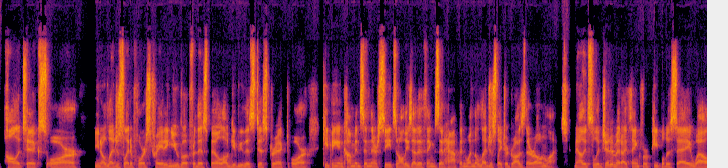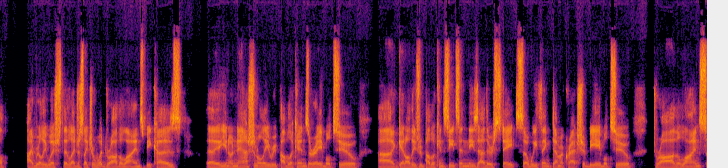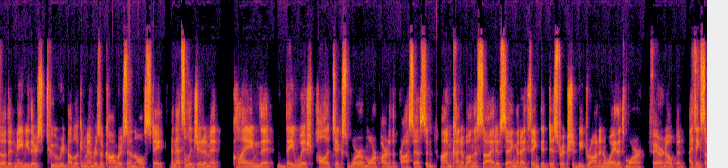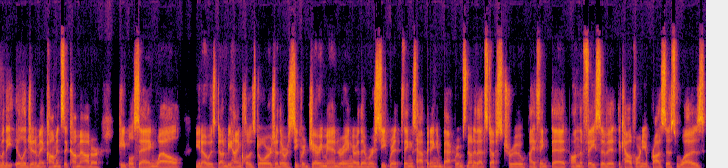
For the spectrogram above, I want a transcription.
politics or you know, legislative horse trading. You vote for this bill, I'll give you this district, or keeping incumbents in their seats and all these other things that happen when the legislature draws their own lines. Now, it's legitimate, I think, for people to say, well, I really wish the legislature would draw the lines because, uh, you know, nationally, Republicans are able to uh, get all these Republican seats in these other states. So we think Democrats should be able to draw the lines so that maybe there's two Republican members of Congress in the whole state. And that's a legitimate claim that they wish politics were more part of the process. And I'm kind of on the side of saying that I think that districts should be drawn in a way that's more fair and open. I think some of the illegitimate comments that come out are people saying, well, you know, it was done behind closed doors, or there was secret gerrymandering, or there were secret things happening in back rooms. None of that stuff's true. I think that on the face of it, the California process was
